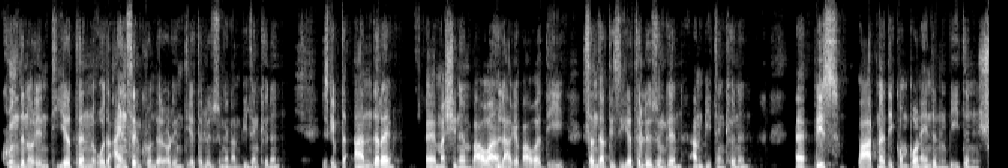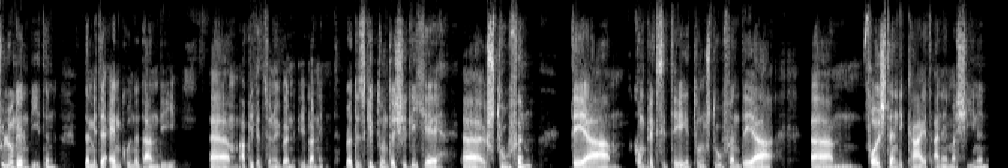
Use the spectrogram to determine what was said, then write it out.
kundenorientierten oder einzelkundenorientierte Lösungen anbieten können. Es gibt andere äh, Maschinenbauer, Anlagebauer, die standardisierte Lösungen anbieten können, äh, bis Partner, die Komponenten bieten, Schulungen bieten, damit der Endkunde dann die ähm, Applikation über, übernimmt. Es gibt unterschiedliche äh, Stufen der Komplexität und Stufen der ähm, Vollständigkeit einer Maschinen,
